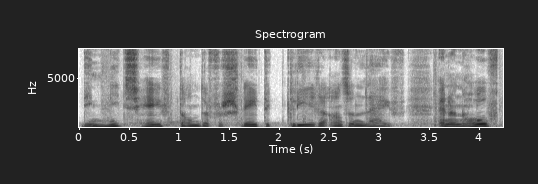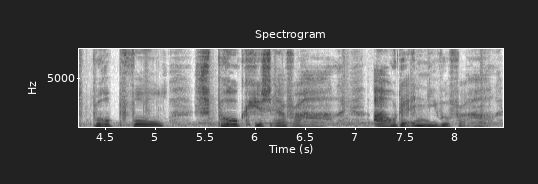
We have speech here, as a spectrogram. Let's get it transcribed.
die niets heeft dan de versleten kleren aan zijn lijf en een hoofd propvol sprookjes en verhalen, oude en nieuwe verhalen,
